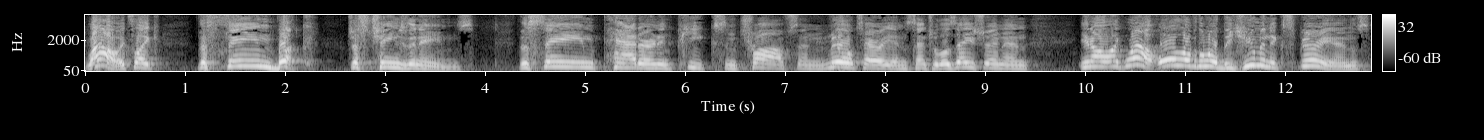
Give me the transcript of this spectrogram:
wow, it's like the same book, just change the names. The same pattern and peaks and troughs and military and centralization and, you know, like, wow, all over the world, the human experience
